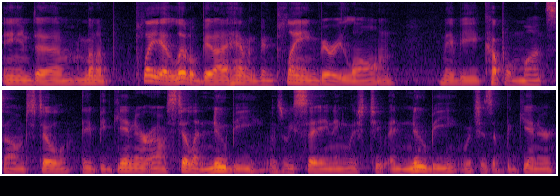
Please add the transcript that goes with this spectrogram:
And um, I'm going to play a little bit. I haven't been playing very long, maybe a couple months. I'm still a beginner. I'm still a newbie, as we say in English, to a newbie, which is a beginner.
